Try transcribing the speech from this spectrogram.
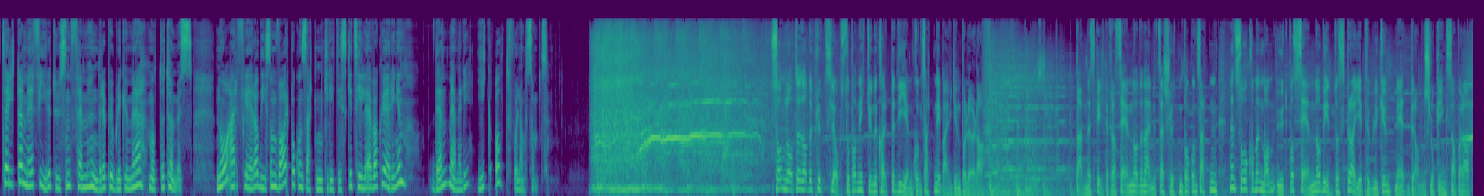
Teltet med 4500 publikummere måtte tømmes. Nå er flere av de som var på konserten kritiske til evakueringen. Den mener de gikk altfor langsomt. Sånn låt det da det plutselig oppsto panikk under Carpe Diem-konserten i Bergen på lørdag. Bandet spilte fra scenen og det nærmet seg slutten på konserten, men så kom en mann ut på scenen og begynte å spraye publikum med et brannslukkingsapparat.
